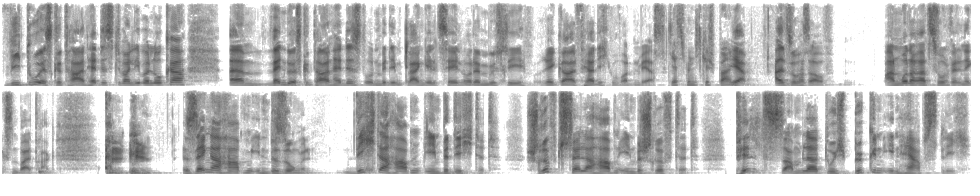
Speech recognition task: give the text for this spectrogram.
wie du es getan hättest, mein lieber Luca, ähm, wenn du es getan hättest und mit dem Kleingeld 10 oder Müsli-Regal fertig geworden wärst. Jetzt bin ich gespannt. Ja, also pass auf. Anmoderation für den nächsten Beitrag. Sänger haben ihn besungen. Dichter haben ihn bedichtet. Schriftsteller haben ihn beschriftet. Pilzsammler durchbücken ihn herbstlich.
